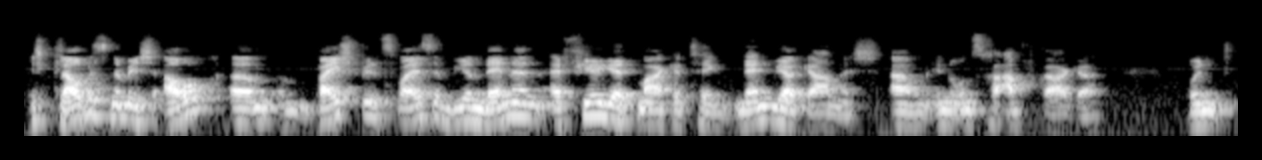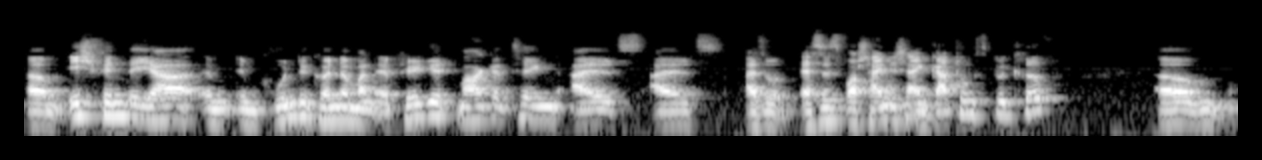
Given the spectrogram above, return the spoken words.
Ich glaube es nämlich auch. Ähm, beispielsweise, wir nennen Affiliate Marketing, nennen wir gar nicht ähm, in unserer Abfrage. Und ähm, ich finde ja, im, im Grunde könnte man Affiliate Marketing als, als, also es ist wahrscheinlich ein Gattungsbegriff, ähm,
